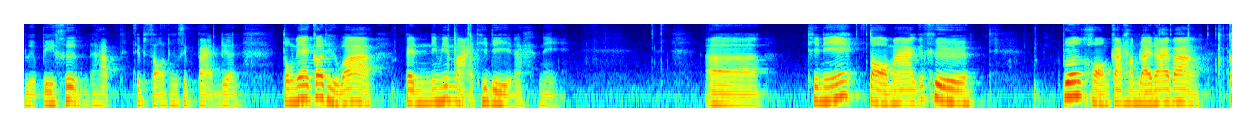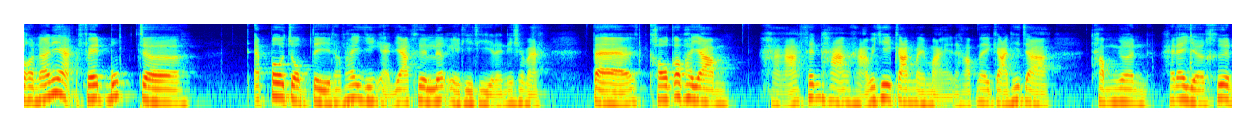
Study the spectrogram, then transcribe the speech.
หรือปีครึ่งนะครับ 12-18 เดือน ตรงนี้ก็ถือว่าเป็นนิมิตหมายที่ดีนะนี่ทีนี้ต่อมาก็คือ เรื่องของการทำรายได้บ้าง ก่อนหน้าเนี่ย Facebook เจอ Apple โจมตีทำให้ยิงแอดยากขึ้นเรื่อง ATT อะไรนี่ใช่ไหมแต่เขาก็พยายามหาเส้นทางหาวิธีการใหม่ๆนะครับในการที่จะทำเงินให้ได้เยอะขึ้น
